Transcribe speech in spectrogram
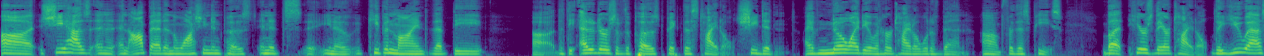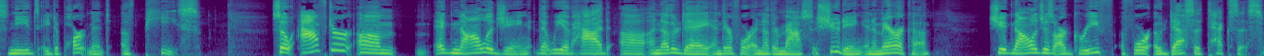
uh, she has an, an, op-ed in the Washington Post, and it's you know keep in mind that the uh, that the editors of the Post picked this title. She didn't. I have no idea what her title would have been um, for this piece, but here's their title: "The U.S. needs a Department of Peace." So after um, acknowledging that we have had uh, another day and therefore another mass shooting in America, she acknowledges our grief for Odessa, Texas,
